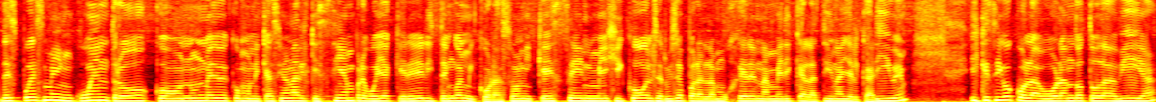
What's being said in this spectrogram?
Después me encuentro con un medio de comunicación al que siempre voy a querer y tengo en mi corazón y que es en México, el Servicio para la Mujer en América Latina y el Caribe y que sigo colaborando todavía.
